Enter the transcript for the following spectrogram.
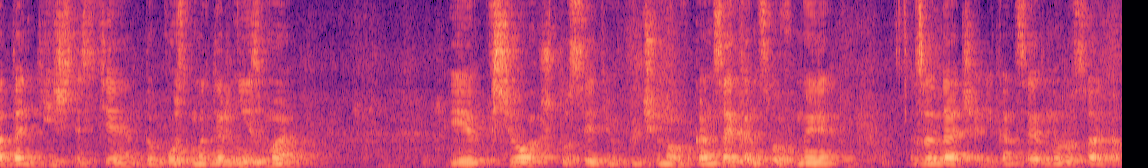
от античности до постмодернизма и все, что с этим включено. В конце концов, мы задача и концерна «Росатом»,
